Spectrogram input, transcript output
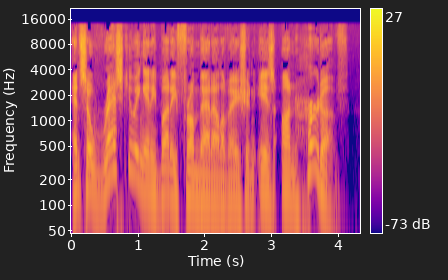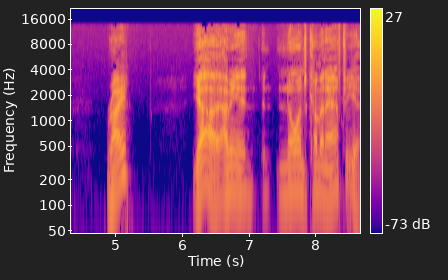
and so rescuing anybody from that elevation is unheard of right Yeah, I mean, no one's coming after you.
